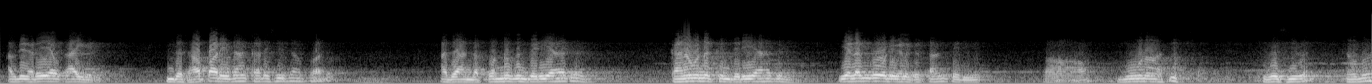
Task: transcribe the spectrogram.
அப்படி நிறைய காய்கறி. இந்த சாப்பாடு தான் கடைசி சாப்பாடு. அது அந்த பொண்ணுக்கும் தெரியாது கணவனுக்கும் தெரியாது. இளங்கோடிகளுக்கு தான் தெரியும். மூணாவது சிவ சிவ ஆமா.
